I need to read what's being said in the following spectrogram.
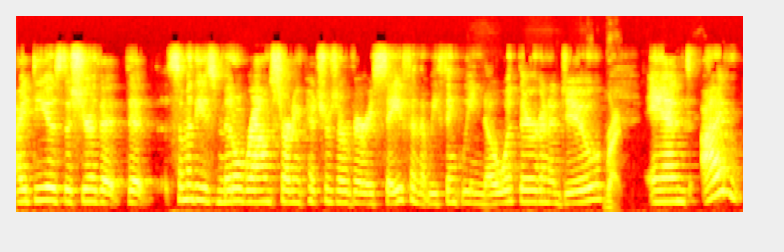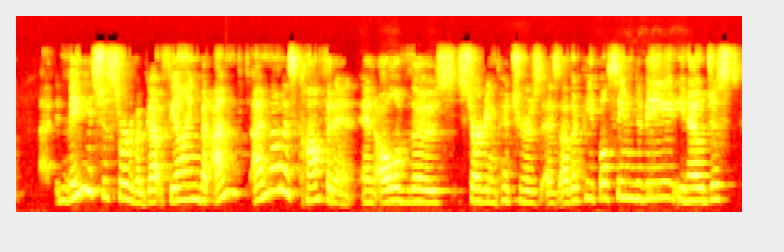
ideas this year that that some of these middle round starting pitchers are very safe and that we think we know what they're going to do. Right. And I'm maybe it's just sort of a gut feeling, but I'm I'm not as confident in all of those starting pitchers as other people seem to be. You know, just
